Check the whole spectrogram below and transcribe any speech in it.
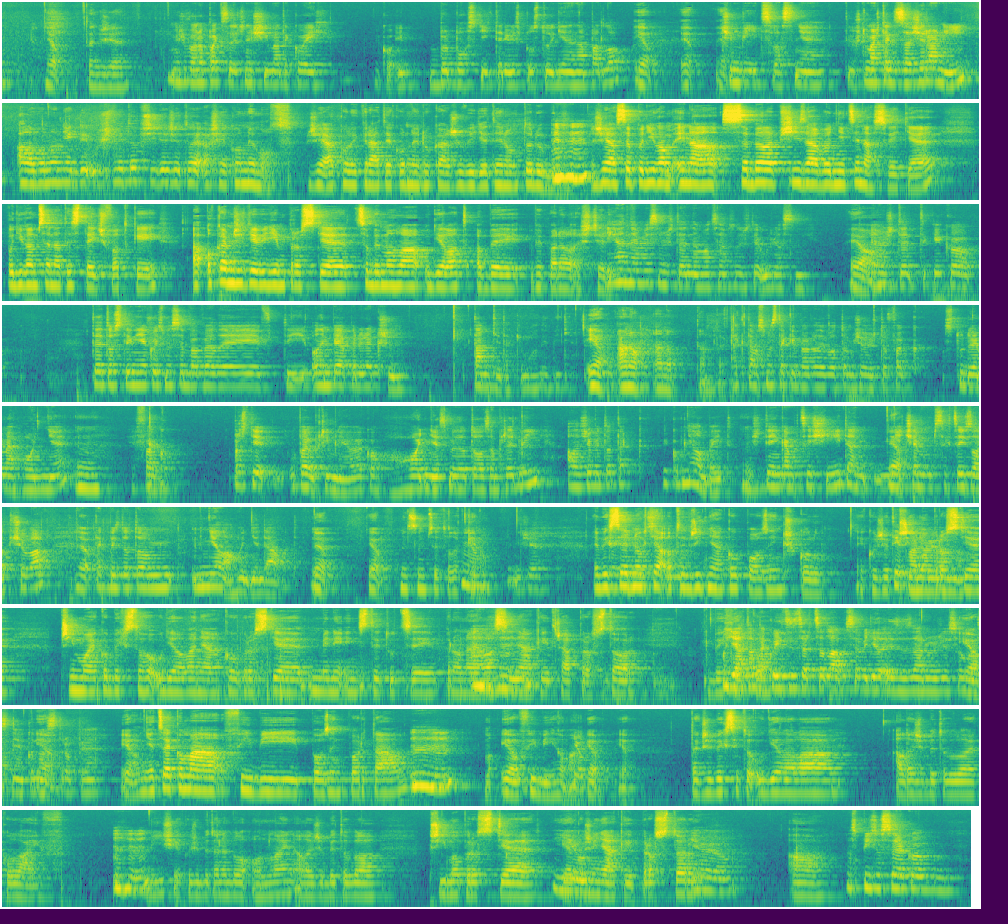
Jo, takže Že ono pak se začne šímat takových jako i blbostí, které by spoustu lidí nenapadlo. jo, jo, jo. Čím víc vlastně, ty už to máš tak zažraný, Ale ono někdy už mi to přijde, že to je až jako nemoc. Že já kolikrát jako nedokážu vidět jenom to dobré. Mm-hmm. Že já se podívám i na sebelepší závodnici na světě, podívám se na ty stage fotky a okamžitě vidím prostě, co by mohla udělat, aby vypadala ještě líp. já nemyslím, že to je nemoc, já myslím, že to je úžasný. Jo. Jo, že to je tak jako, to je to stejné, jako jsme se bavili v té Olympia Production. Tam tě taky mohli vidět. Jo, ano, ano, tam tak. Tak tam jsme se taky bavili o tom, že, to fakt studujeme hodně. Mm. Je fakt prostě úplně upřímně, jo, jako hodně jsme do toho zabředlí, ale že by to tak jako mělo být. Když ty někam chceš jít a něčem se chceš zlepšovat, Jo. tak bys do toho měla hodně dávat. Jo, jo, myslím si to taky. Jo, No. takže Já bych si jednou vlastně- chtěla otevřít nějakou posing školu. Jakože přímo jo, prostě, přímo jako bych z toho udělala nějakou prostě mini instituci, pro Mhm. mm-hmm. si nějaký třeba prostor. Bych udělat jako, tam takový ty zrcadla, aby se viděl i ze zadu, že jsou Jo, vlastně jako na jo. stropě. Jo, něco jako má Phoebe posing portál. Mhm. No, Jo, Phoebe ho má, Jo. jo. jo. Takže bych si to udělala, ale že by to bylo jako live. Mhm. Víš, jako že by to nebylo online, ale že by to byla přímo prostě, Jo. jakože nějaký prostor Jo, jo. a No spíš zase jako,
